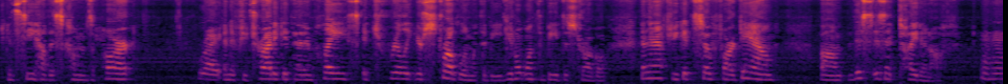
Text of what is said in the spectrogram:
You can see how this comes apart, Right. and if you try to get that in place, it's really, you're struggling with the bead. You don't want the bead to struggle. And then after you get so far down, um, this isn't tight enough Mm-hmm.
